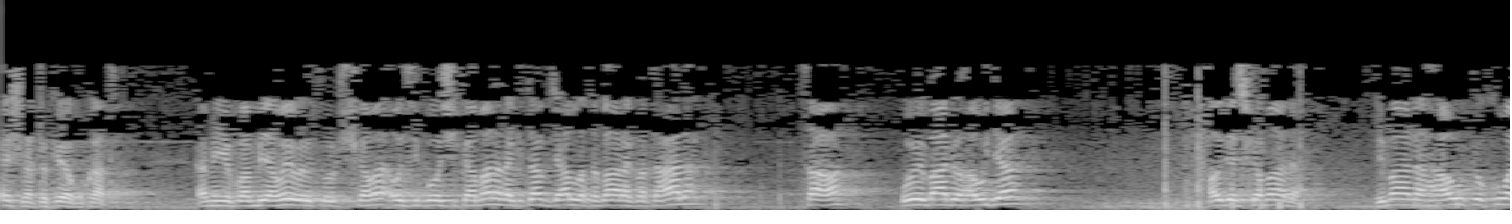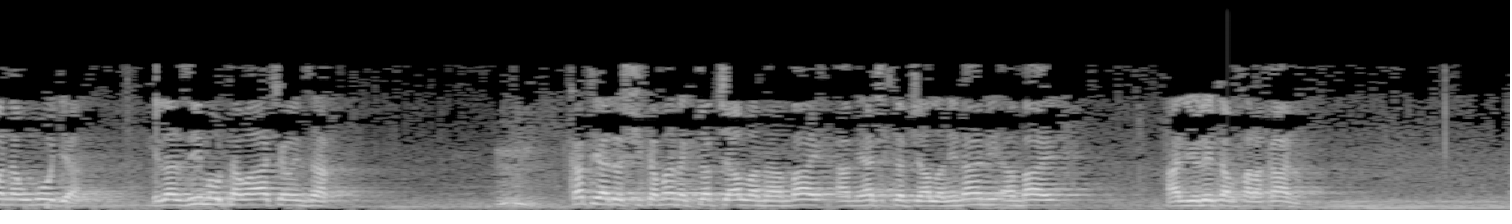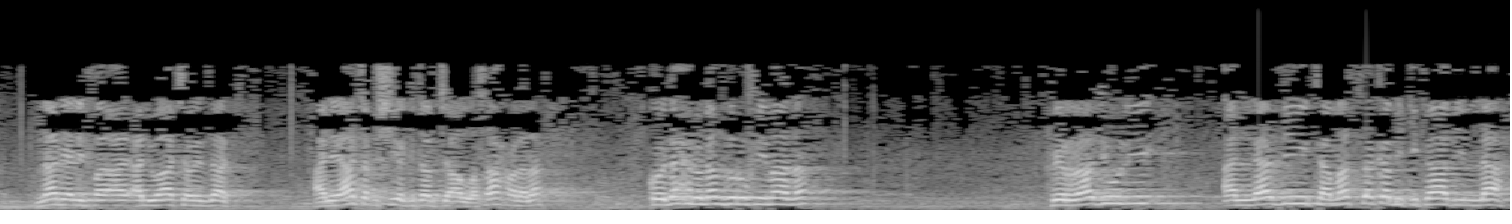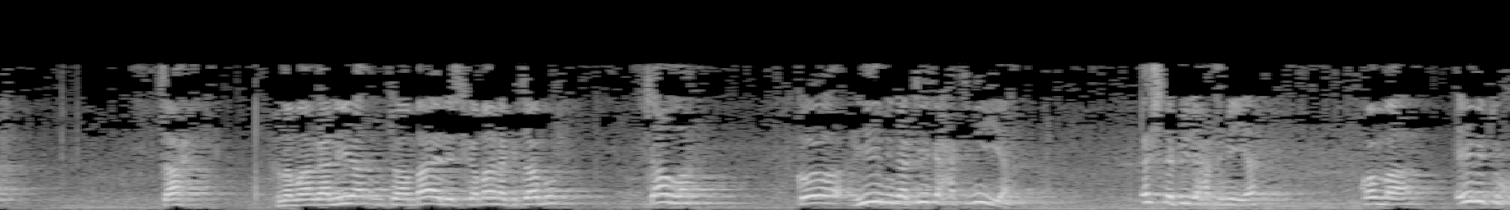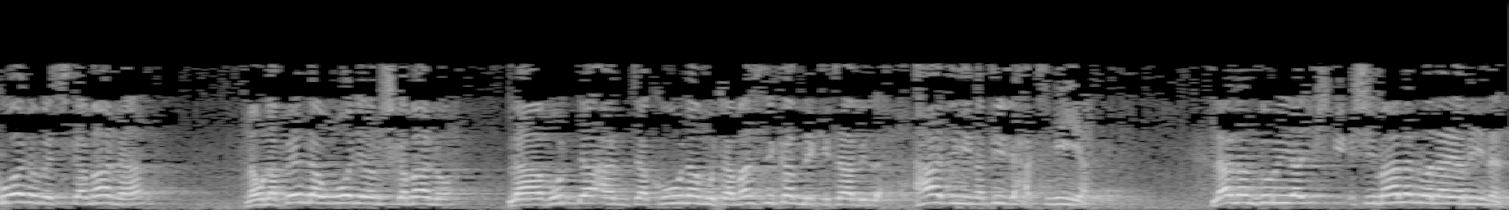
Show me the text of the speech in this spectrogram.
ايش matokeo ya kukata kama nikwambia wewe usiposhikamana na kitabu cha Allah tabarak wa taala sawa wewe bado hauja haujashikamana. Bimaana hautokuwa na umoja ni lazima utawaacha wenzako. Kati aliyoshikamana kitabu cha Allah na ambaye ameacha kitabu cha Allah ni nani ambaye alioleta mfarakano? Nani aliwaacha wenzake? Aliacha kushika kitabu cha Allah sawa wala la hiyo nahnu nanzuru fi madha fi rajuli alladhi tamassaka bikitabillah sah tunamwangalia mtu ambaye alishikamana na kitabu cha Allah kwa hii ni natija hatimia إيش natija hatimia kwamba ili tukuone umeshikamana na unapenda umoja na mshikamano la budda an takuna mutamassikan bikitabillah hadhihi natija hatimia la nanzuru shimalan wala yaminan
